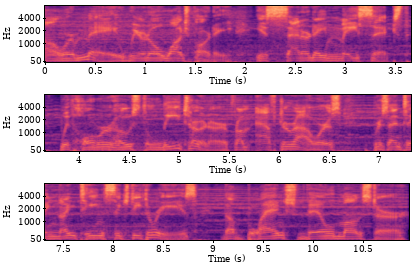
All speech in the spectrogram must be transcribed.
Our May Weirdo Watch Party is Saturday, May 6th with horror host Lee Turner from After Hours presenting 1963's The Blancheville Monster,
